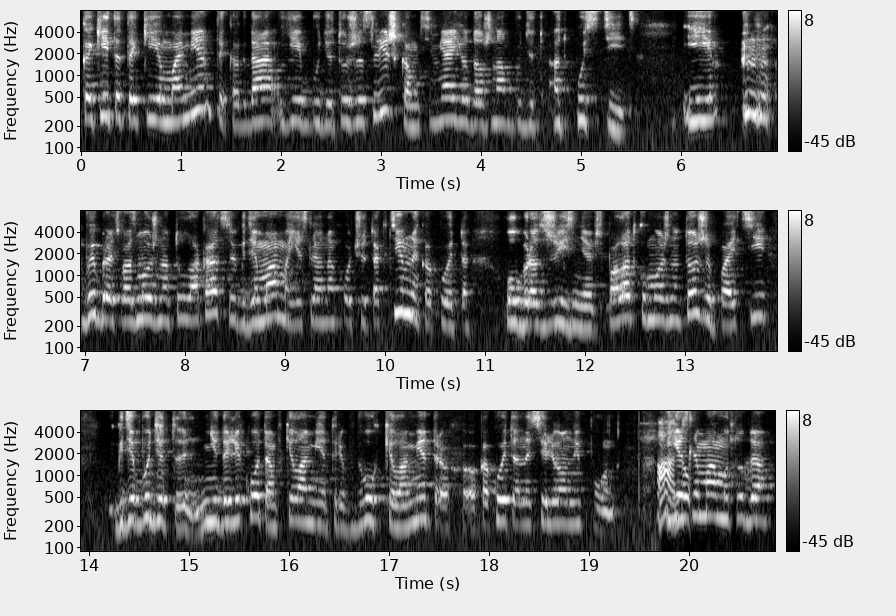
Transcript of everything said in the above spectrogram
какие-то такие моменты, когда ей будет уже слишком, семья ее должна будет отпустить и выбрать, возможно, ту локацию, где мама, если она хочет активный какой-то образ жизни, в палатку можно тоже пойти, где будет недалеко, там в километре, в двух километрах э, какой-то населенный пункт. А, ну, если ну... маму туда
